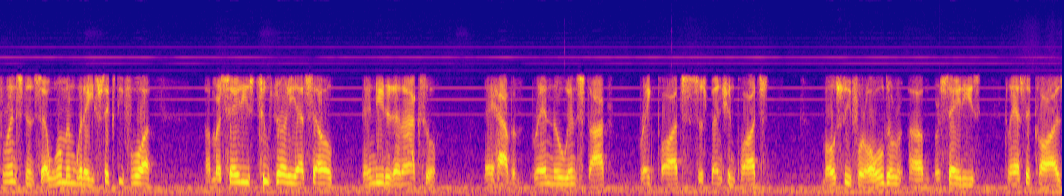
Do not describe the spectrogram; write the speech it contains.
for instance a woman with a 64 a Mercedes 230 SL. They needed an axle. They have them brand new in stock, brake parts, suspension parts, mostly for older uh, Mercedes classic cars,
